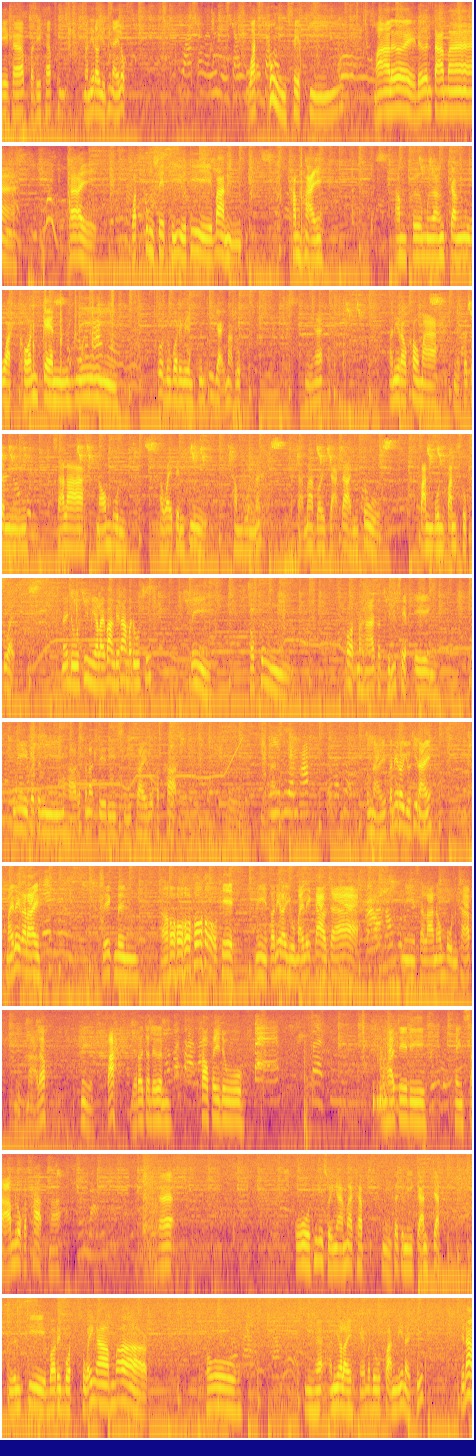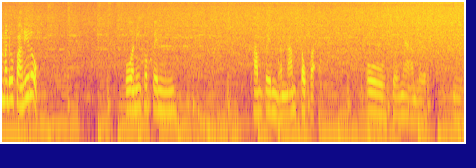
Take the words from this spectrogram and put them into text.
ดีครับสวัสดีครับ วันนี้เราอยู่ที่ไหนลูก วัดอะไรไม่รู้จักวัดทุ่งเศรษฐี มาเลย เดินตามมา ใช่ วัดทุ่งเศรษฐีอยู่ที่บ้านคำไฮอำเภอเมืองจังหวัดขอนแก่นนี่ก็ดูบริเวณพื้นที่ใหญ่มากลูก นี่ฮะ อันนี้เราเข้ามาเนี่ยก็จะมี ศาลาน้อมบุญ เอาไว้เป็นที่ทำบุญนะ สามารถบริจาคได้มีตู้ปันบุญปันสุขด้วย ในดูซิมีอะไรบ้างเดี๋ยวหน้ามาดูซินี่เขาเพิ่งทอดมหากฐินเสร็จเอง ที่นี่ก็จะมีมหารัตนเจดีย์ศรีไตรโลกธาตุโอ้นี่ฮะมีเดือนพักแล้วด้วยตรงไหน ตอนนี้เราอยู่ที่ไหน หมายเลขอะไร เลขหนึ่ง เลขหนึ่งโอ้โหโอเค นี่ตอนนี้เราอยู่หมายเลขเก้าจ้าน้องบุญนี่สลาน้อมบุญครับนี่มาแล้ว นี่ไปะเดี๋ยวเราจะเดินเข้าไปดูแปดแปดคือมหาเจดีย์แห่งสามโลกธาตุมานี่ฮะโอ้ที่นี่สวยงามมากครับ นี่ก็จะมีการจัดพื้นที่บริบทสวยงามมาก โอ้นี่ฮะ อันนี้อะไรไหนมาดูฝั่งนี้หน่อยสิเดี๋ยวหน้ามาดูฝั่งนี้ลูกโอ้อันนี้เขาเป็นทำเป็นเหมือนน้ำตกอะโอ้ สวยงามเลยนี่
